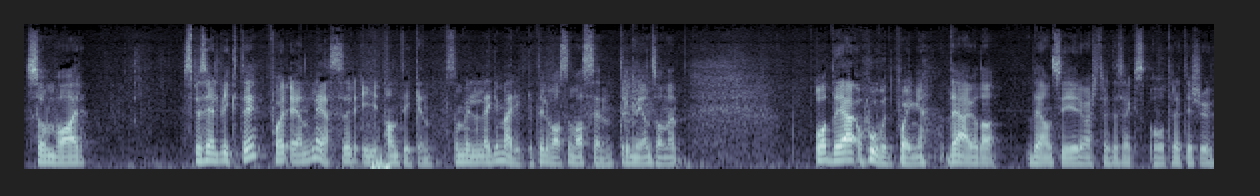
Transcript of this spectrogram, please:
som var spesielt viktig for en leser i antikken, som ville legge merke til hva som var sentrum i en sånn en. Og det er hovedpoenget. Det er jo da det han sier i vers 36 og 37.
